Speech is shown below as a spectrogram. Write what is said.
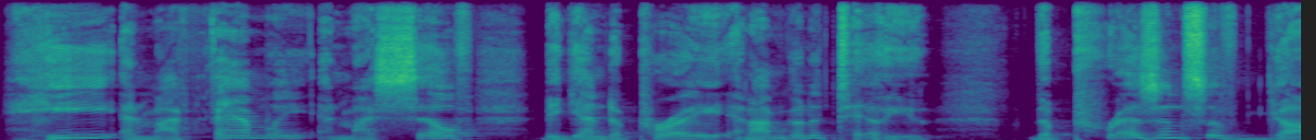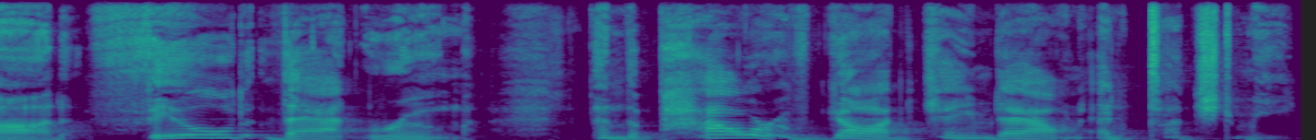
He and my family and myself began to pray. And I'm going to tell you, the presence of God filled that room, and the power of God came down and touched me.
